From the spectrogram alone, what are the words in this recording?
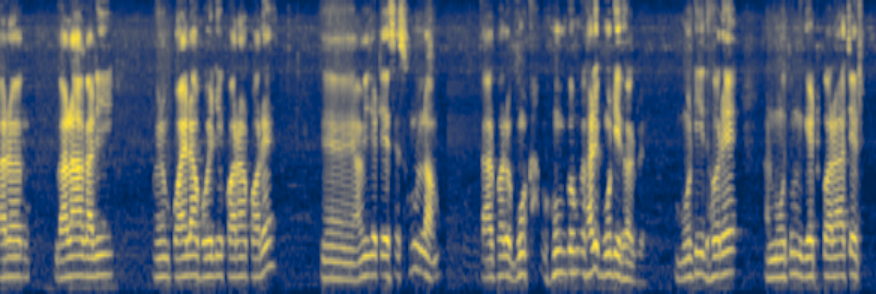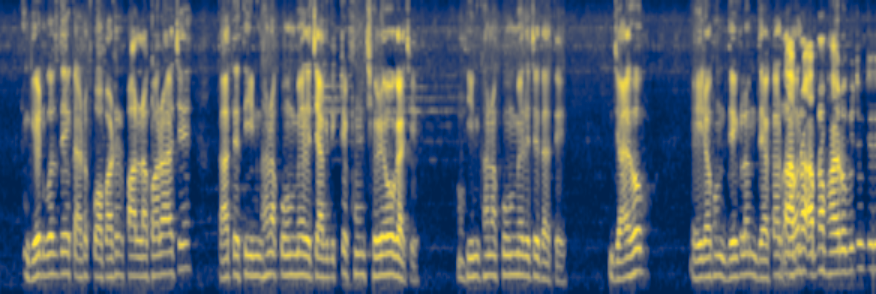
তারা গালাগালি এরকম পয়লা পয়লি করার পরে আমি যেটা এসে শুনলাম তারপরে হুমকে হুমকে খালি বঁটি ধরবে। বঁটি ধরে আর নতুন গেট করা আছে। গেট বলতে একটা কপাটের পাল্লা করা আছে তাতে তিনখানা কম মেরেছে একদিকটা ফোন ছেড়েও গেছে। তিনখানা কম মেরেছে তাতে। যাই হোক এইরকম দেখলাম দেখার পর আপনার আপনার ভাইয়ের অভিযোগ যে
